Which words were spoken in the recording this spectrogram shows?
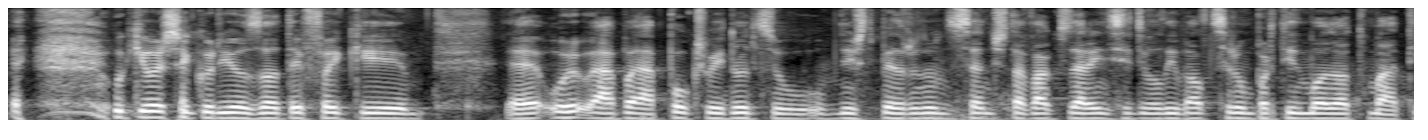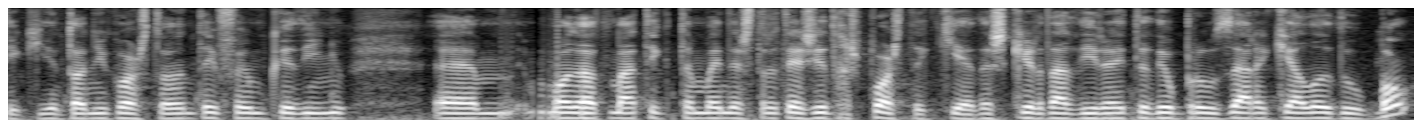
o que eu achei curioso ontem foi que uh, há, há, poucos minutos o, o, ministro Pedro Nuno Santos estava a acusar a Iniciativa Liberal de ser um partido monotemático e António Costa ontem foi um bocadinho um, monotemático também na estratégia de resposta, que é da esquerda à direita, deu para usar aquela do bom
